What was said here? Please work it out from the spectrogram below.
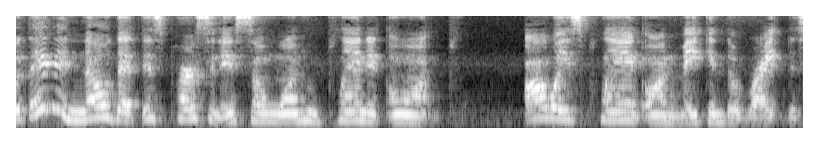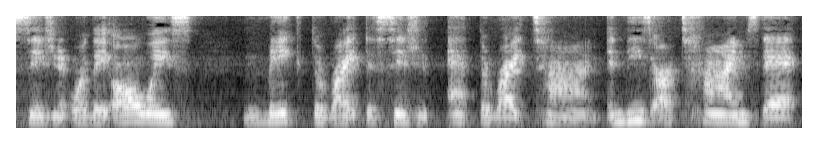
But they didn't know that this person is someone who planned on, always planned on making the right decision, or they always make the right decision at the right time. And these are times that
